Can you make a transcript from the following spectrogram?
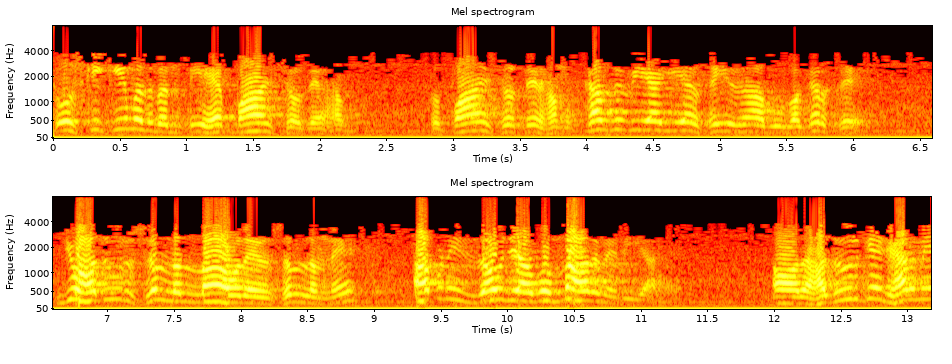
تو اس کی قیمت بنتی ہے پانچ سو درہم۔ تو پانچ سو درہم قرض دیا گیا سیدنا ابو بکر سے، جو حضور صلی اللہ علیہ وسلم نے اپنی زوجہ کو مہر میں دیا ہے۔ اور حضور کے گھر میں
